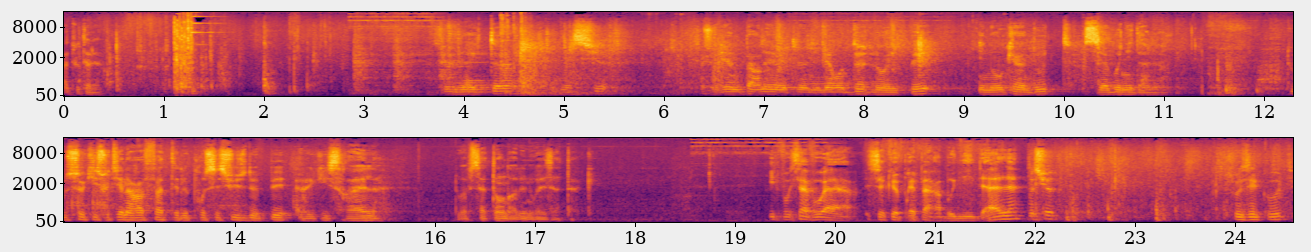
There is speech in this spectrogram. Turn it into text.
À tout à l'heure. Monsieur le directeur, messieurs, je viens de parler avec le numéro 2 de l'OLP. Ils n'ont aucun doute, c'est Abu Nidal. Tous ceux qui soutiennent Arafat et le processus de paix avec Israël doivent s'attendre à de nouvelles attaques. Il faut savoir ce que prépare Abu Nidal. Monsieur, je vous écoute.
